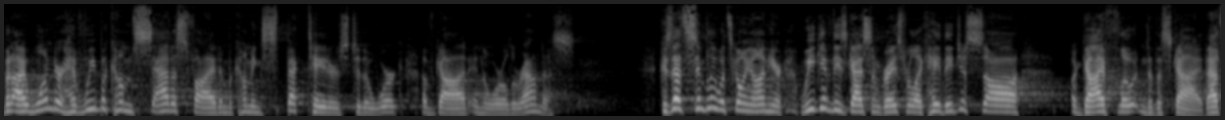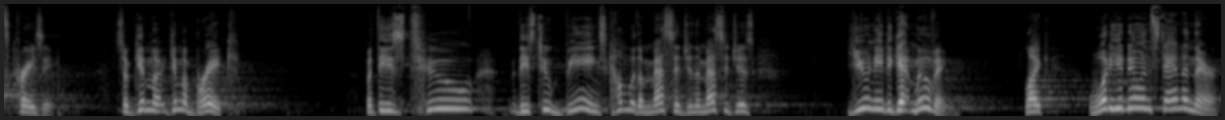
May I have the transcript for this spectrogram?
But I wonder have we become satisfied in becoming spectators to the work of God in the world around us? Because that's simply what's going on here. We give these guys some grace. We're like, hey, they just saw a guy float into the sky. That's crazy. So give him a, give them a break. But these two, these two beings come with a message, and the message is you need to get moving. Like, what are you doing standing there?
